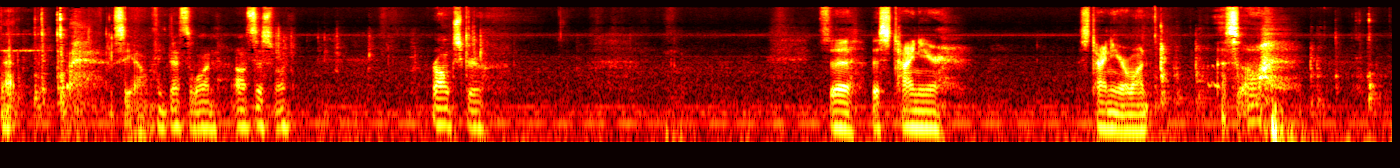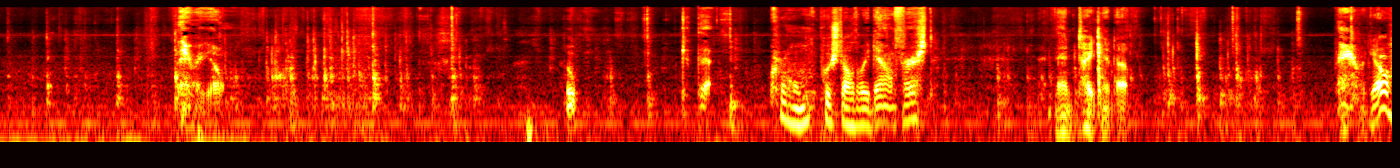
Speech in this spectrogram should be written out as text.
That. Let's see. I don't think that's the one. Oh, it's this one. Wrong screw. It's uh, this tinier, this tinier one. So there we go. chrome pushed all the way down first and then tighten it up. There we go.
